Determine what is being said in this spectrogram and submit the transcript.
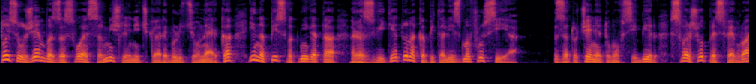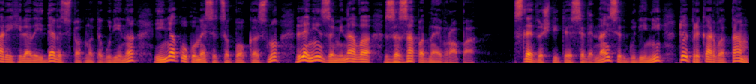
той се оженва за своя самишленичка революционерка и написва книгата «Развитието на капитализма в Русия». Заточението му в Сибир свършва през февруари 1900 година и няколко месеца по-късно Ленин заминава за Западна Европа. Следващите 17 години той прекарва там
